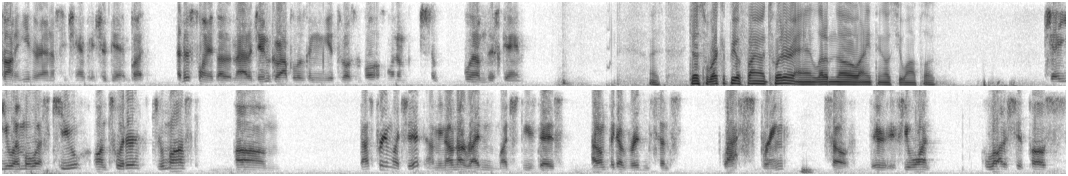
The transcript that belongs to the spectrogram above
gone to either NFC Championship game, but at this point it doesn't matter. Jimmy Garoppolo is going to get throws the ball, win him, win him this game. Nice. Just where can people find you on Twitter and let them know anything else you want to plug? J U M O S Q on Twitter, Jumosk. Um, that's pretty much it. I mean, I'm not writing much these days. I don't think I've written since last spring. So if if you want a lot of shit posts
